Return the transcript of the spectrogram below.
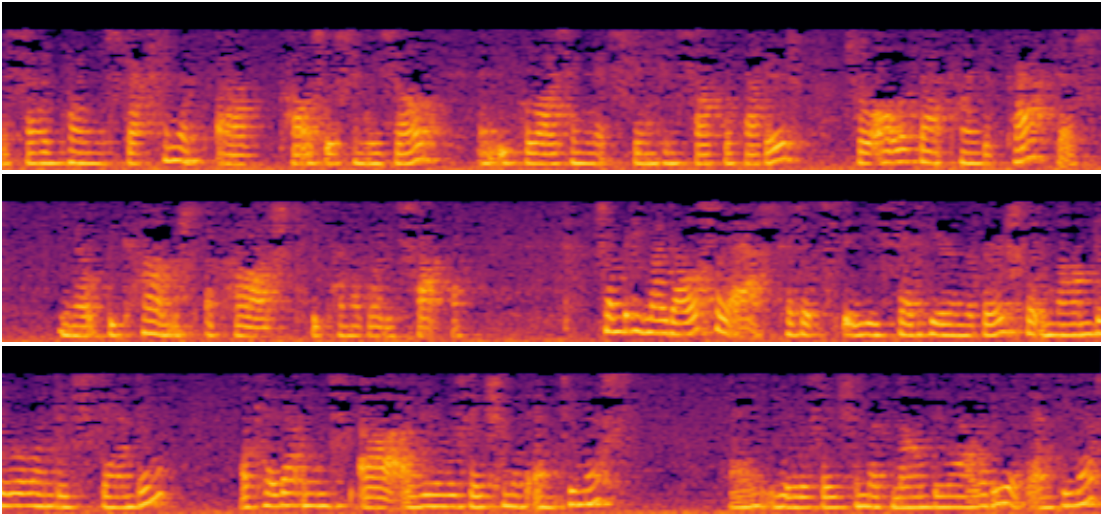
the seven-point instruction of uh, causes and result, and equalizing and exchanging self with others. So all of that kind of practice, you know, becomes a cause to become a bodhisattva. Somebody might also ask, because he said here in the verse that non-dual understanding, okay, that means uh, a realization of emptiness, okay, realization of non-duality, of emptiness.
